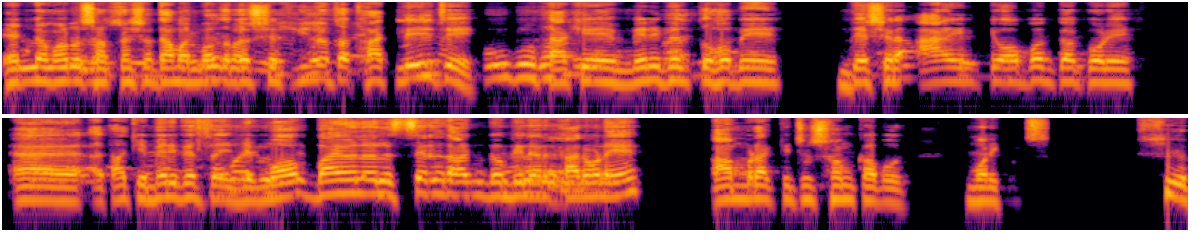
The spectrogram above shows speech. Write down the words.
একটা মানুষ আপনার সাথে আমার মতাদর্শের ভিন্নতা থাকলেই যে তাকে মেনে ফেলতে হবে দেশের আইনকে অবজ্ঞা করে আহ, তাকে মেরে ফেলতে হবে। মব ভায়োলেন্সের কাণ্ডবীরের কারণে আমরা কিছু সংখ্যাবোধ মনে করছি। все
